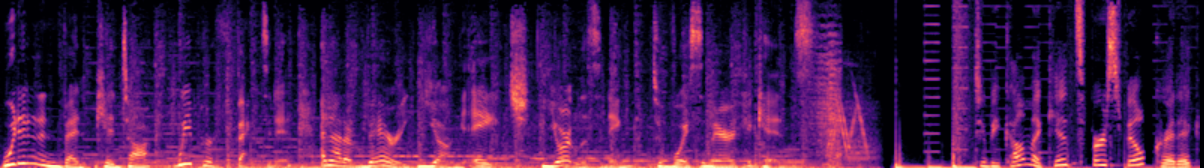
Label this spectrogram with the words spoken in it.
We didn't invent Kid Talk, we perfected it, and at a very young age. You're listening to Voice America Kids. To become a Kids First Film Critic,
